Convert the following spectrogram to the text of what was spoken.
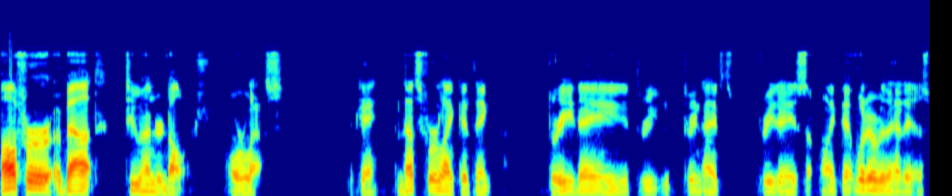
offer about $200 or less. Okay. And that's for like, I think, three days, three, three nights, three days, something like that, whatever that is.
